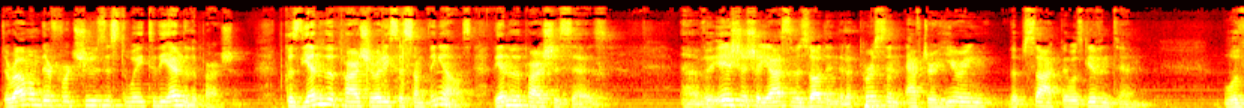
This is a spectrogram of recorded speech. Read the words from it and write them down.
The Rambam therefore chooses to wait to the end of the parsha. Because the end of the parsha already says something else. The end of the parsha says, that a person, after hearing the psak that was given to him, and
